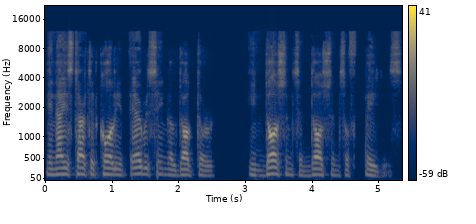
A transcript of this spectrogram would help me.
and I started calling every single doctor in dozens and dozens of pages,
